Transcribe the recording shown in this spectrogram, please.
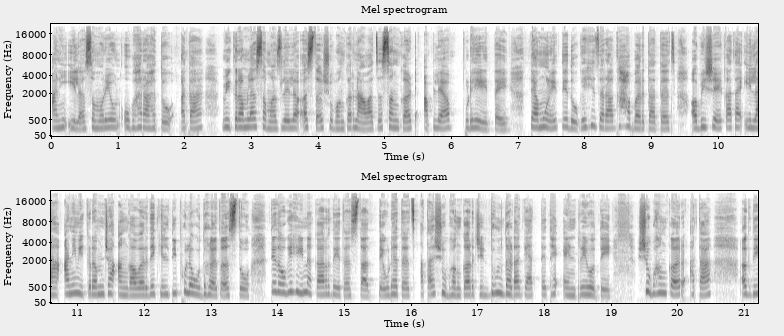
आणि इला समोर येऊन उभा राहतो. आता विक्रमला समजलेलं असतं शुभंकर नावाचं संकट आपल्या पुढे येत आहे त्यामुळे ते दोघेही जरा घाबरतातच. अभिषेक आता इला आणि विक्रमच्या अंगावर देखील ती फुलं उधळत असतो. ते दोघेही नकार देत असतात. तेवढ्यातच आता शुभंकरची धुमधडाक्यात तेथे एंट्री होते. शुभंकर आता अगदी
